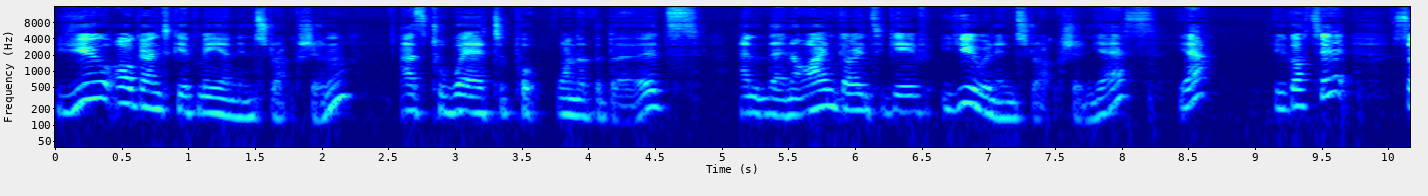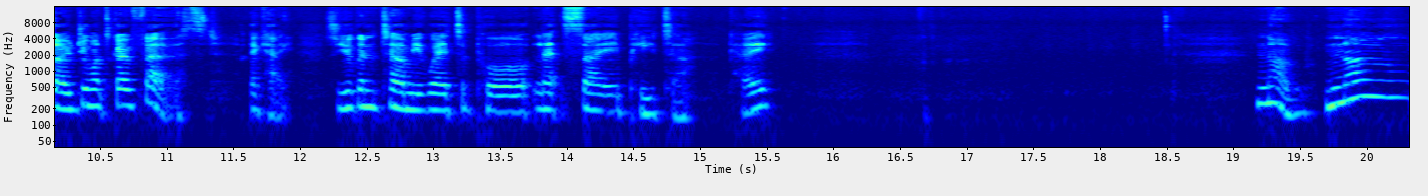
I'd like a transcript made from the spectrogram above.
you are going to give me an instruction as to where to put one of the birds and then I'm going to give you an instruction. Yes? Yeah? You got it? So do you want to go first? Okay. So you're going to tell me where to put, let's say, Peter. Okay? No. No.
